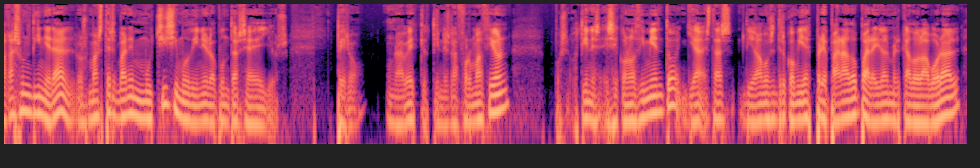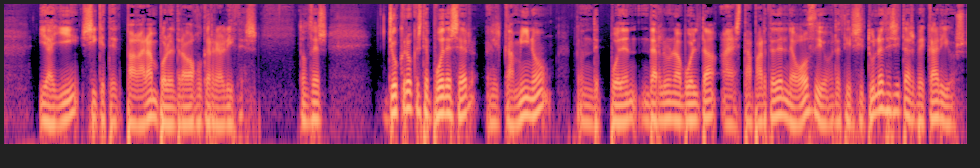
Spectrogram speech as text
pagas un dineral, los másters valen muchísimo dinero apuntarse a ellos, pero una vez que obtienes la formación, pues o tienes ese conocimiento, ya estás, digamos, entre comillas, preparado para ir al mercado laboral y allí sí que te pagarán por el trabajo que realices. Entonces, yo creo que este puede ser el camino donde pueden darle una vuelta a esta parte del negocio. Es decir, si tú necesitas becarios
